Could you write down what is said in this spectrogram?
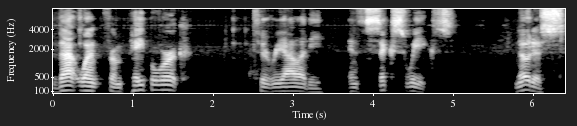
that went from paperwork to reality in six weeks. Notice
